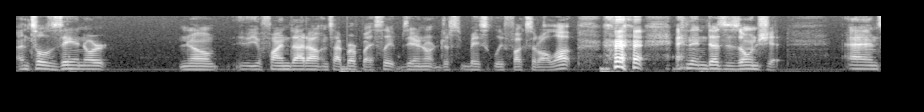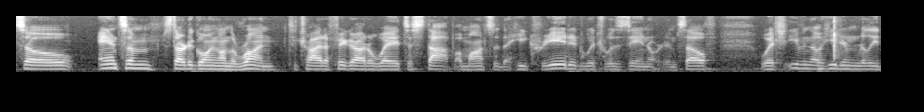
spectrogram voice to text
until Xehanort you know, you'll find that out inside Birth by Sleep. Xehanort just basically fucks it all up, and then does his own shit. And so Ansem started going on the run to try to figure out a way to stop a monster that he created, which was Xehanort himself. Which, even though he didn't really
